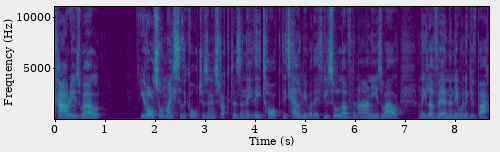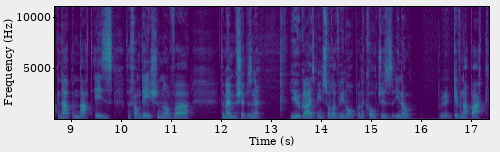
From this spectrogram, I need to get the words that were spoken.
Carrie as well. You're also nice to the coaches and instructors, and they, they talk, they tell me, but they feel so loved, and Annie as well, and they love it, and then they want to give back and help, and that is the foundation of uh, the membership, isn't it? You guys being so lovely and open, the coaches, you know, giving that back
